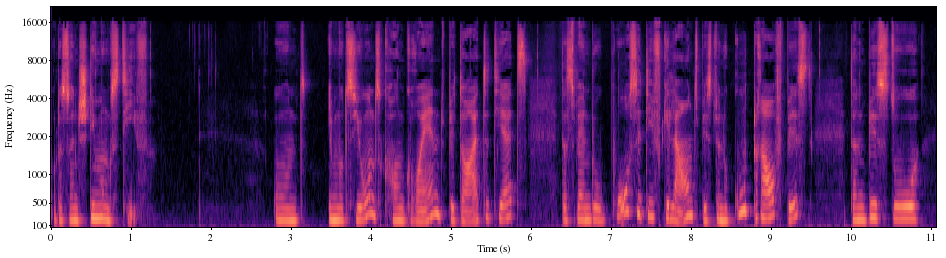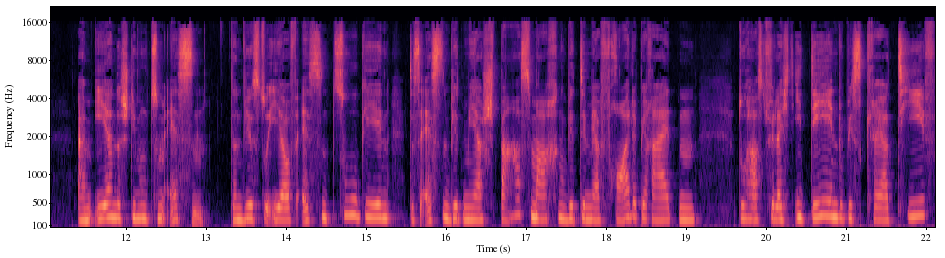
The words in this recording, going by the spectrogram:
oder so ein Stimmungstief. Und emotionskongruent bedeutet jetzt, dass wenn du positiv gelaunt bist, wenn du gut drauf bist, dann bist du ähm, eher in der Stimmung zum Essen. Dann wirst du eher auf Essen zugehen. Das Essen wird mehr Spaß machen, wird dir mehr Freude bereiten. Du hast vielleicht Ideen, du bist kreativ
